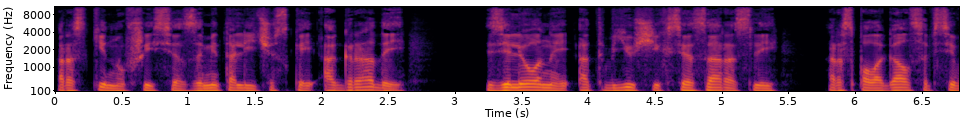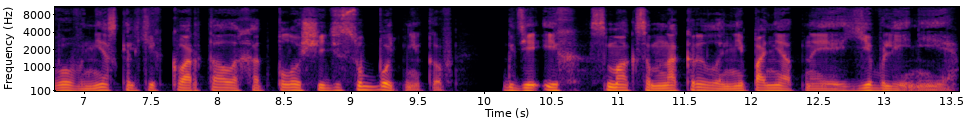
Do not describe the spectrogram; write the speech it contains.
раскинувшийся за металлической оградой, зеленой от вьющихся зарослей, располагался всего в нескольких кварталах от площади субботников — где их с Максом накрыло непонятное явление.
